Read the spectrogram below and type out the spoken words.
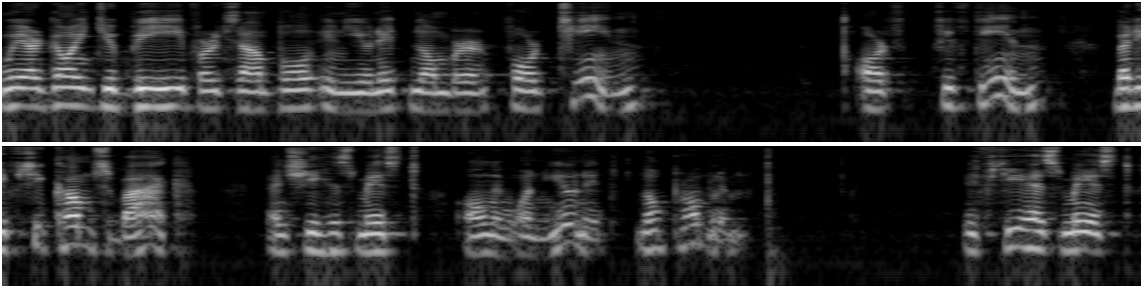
we are going to be, for example, in unit number 14 or 15. But if she comes back and she has missed only one unit, no problem. If she has missed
